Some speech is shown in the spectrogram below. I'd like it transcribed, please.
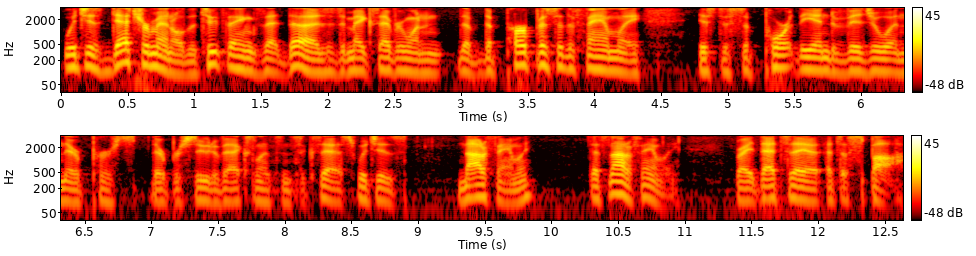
which is detrimental. The two things that does is it makes everyone the, the purpose of the family is to support the individual in their pers- their pursuit of excellence and success, which is not a family. That's not a family, right? That's a that's a spa.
